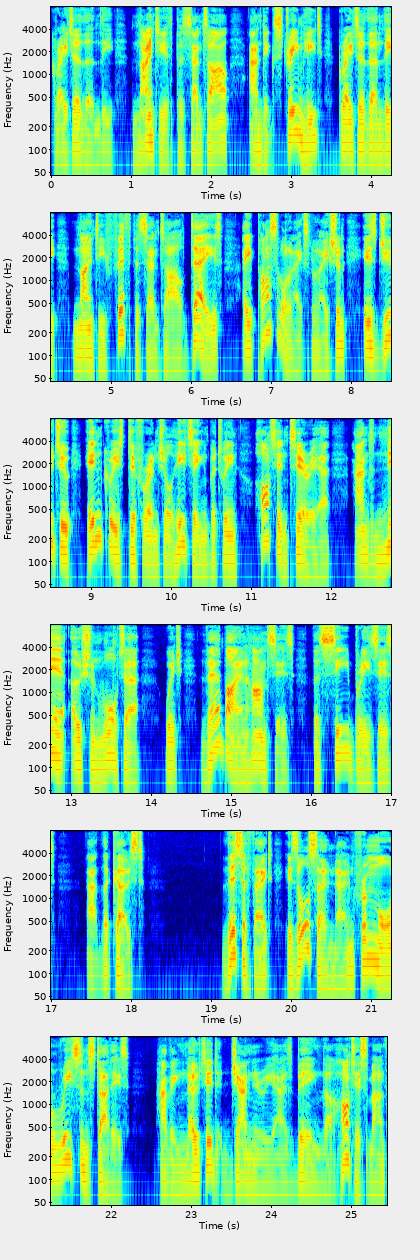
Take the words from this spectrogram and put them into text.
greater than the 90th percentile, and extreme heat greater than the 95th percentile days, a possible explanation is due to increased differential heating between hot interior and near ocean water, which thereby enhances the sea breezes at the coast. This effect is also known from more recent studies. Having noted January as being the hottest month,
